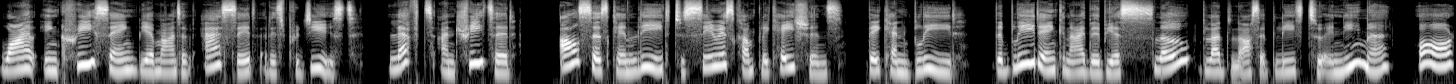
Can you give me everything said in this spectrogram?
while increasing the amount of acid that is produced. Left untreated, ulcers can lead to serious complications. They can bleed. The bleeding can either be a slow blood loss that leads to anemia or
